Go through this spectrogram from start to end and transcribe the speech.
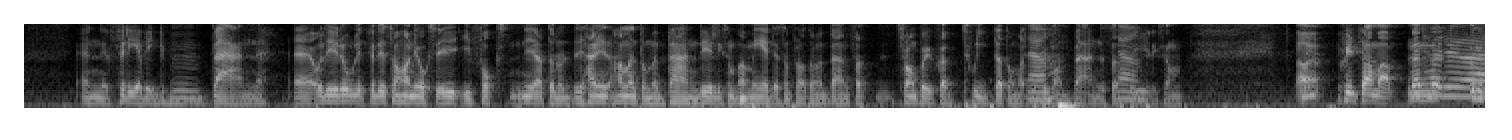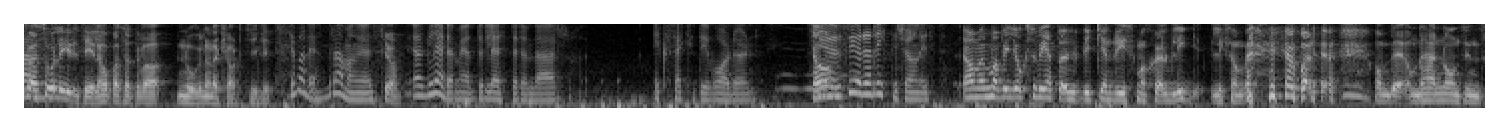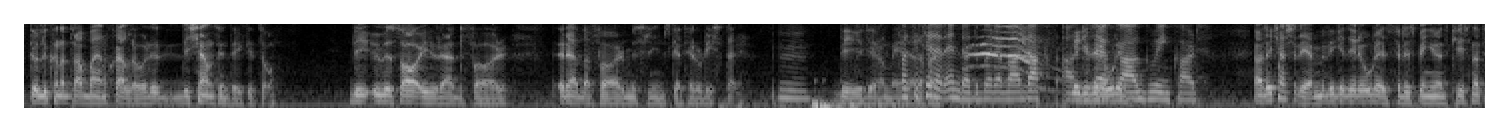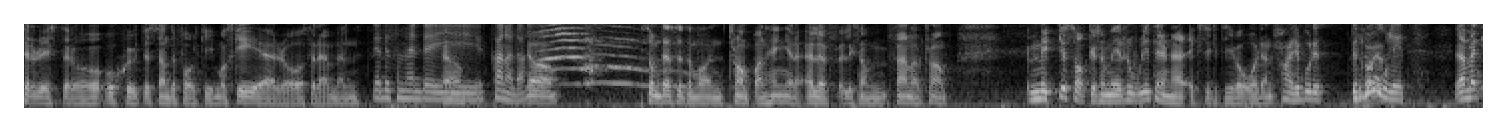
en för evig ban. Eh, Och det är roligt för det sa han ju också i, i Fox-nyheterna. Det här handlar inte om en ban, det är liksom bara media som pratar om en ban. Fast Trump har ju själv tweetat om att det Ja. skulle vara en ban. Så Ja. det är ju liksom... Ja, skitsamma. Men, Men du, eh, ungefär så ligger det till. Jag hoppas att det var någorlunda klart och tydligt. Det var det. Bra Magnus. Ja. Jag gläder mig att du läste den där executive ordern. Så, Ja. gör, så gör en riktig journalist. Ja, men man vill ju också veta hur, vilken risk man själv ligger, liksom, det, om, det, om det här någonsin skulle kunna drabba en själv och det, det känns inte riktigt så. Det, USA är ju rädd för, rädda för muslimska terrorister. Det är ju det de är Mm. Fast jag känner ändå att det börjar vara dags att Vilket söka green card. Ja, det kanske det är, men vilket är roligt, för det springer runt kristna terrorister och, och skjuter sönder folk i moskéer och sådär, men Ja, det som hände i Kanada. ja. Som dessutom var en Trump-anhängare, eller liksom fan av Trump. Mycket saker som är roligt i den här exekutiva orden. Fan, jag borde... Roligt. Ja, men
